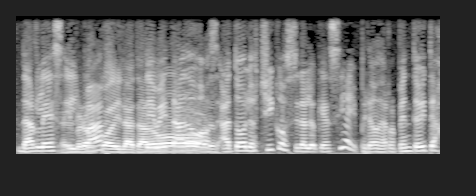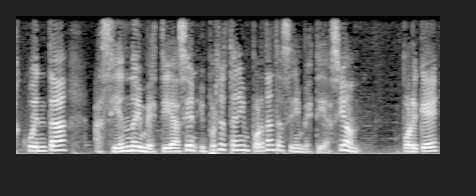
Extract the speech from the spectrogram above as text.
darles el, El de beta 2 a todos los chicos era lo que hacía, pero de repente hoy te das cuenta haciendo investigación. Y por eso es tan importante hacer investigación. Porque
